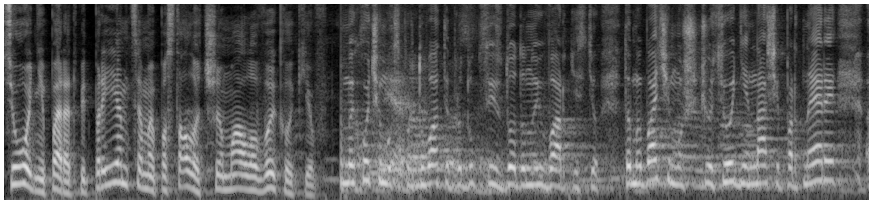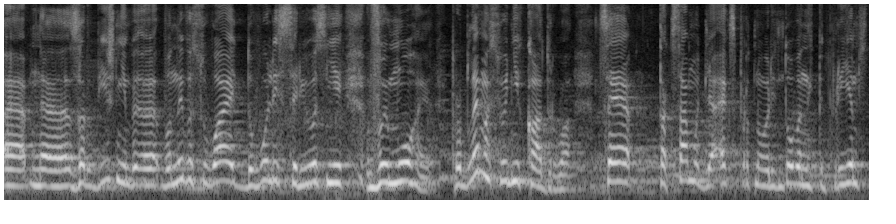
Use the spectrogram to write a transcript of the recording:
Сьогодні перед підприємцями постало чимало викликів. Ми хочемо експортувати продукцію з доданою вартістю. То ми бачимо, що сьогодні наші партнери е, е, зарубіжні е, вони висувають доволі серйозні вимоги. Проблема сьогодні кадрова. Це так само для експортно орієнтованих підприємств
